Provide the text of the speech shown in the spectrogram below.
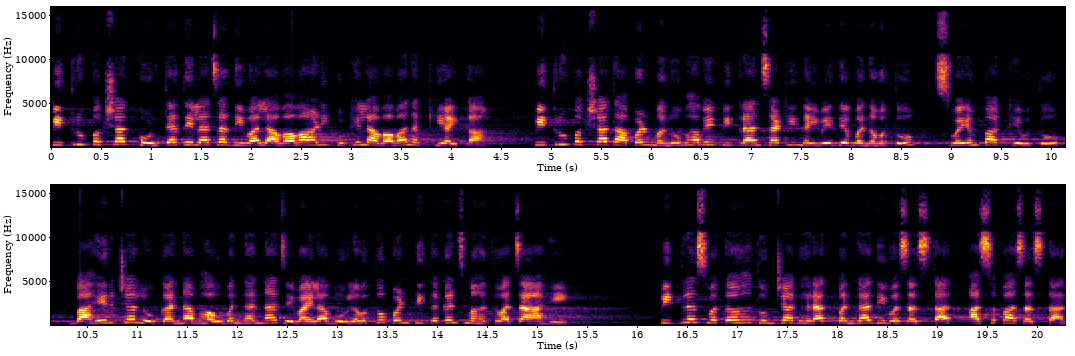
पितृपक्षात कोणत्या तेलाचा दिवा लावावा आणि कुठे लावावा नक्की ऐका. पितृपक्षात आपण मनोभावे पित्रांसाठी नैवेद्य बनवतो स्वयंपाक ठेवतो बाहेरच्या लोकांना भाऊबंधांना जेवायला बोलवतो पण तितकंच महत्त्वाचा आहे. पित्र स्वतः तुमच्या घरात पंधरा दिवस असतात आसपास असतात.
